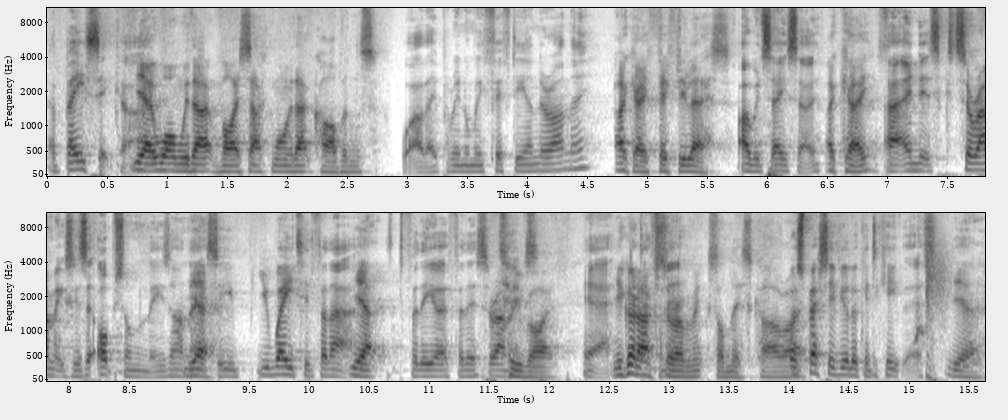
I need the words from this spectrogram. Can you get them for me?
A basic car. Yeah, one without Weissach, one without carbons. What are they? Probably normally 50 under, aren't they? Okay, 50 less. I would say so. Okay. Uh, and it's ceramics is optional on these, aren't they? Yeah. So you, you waited for that. Yeah. For the uh, for the Too right. Yeah. You've got to have ceramics on this car, right? Well, especially if you're looking to keep this. yeah.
